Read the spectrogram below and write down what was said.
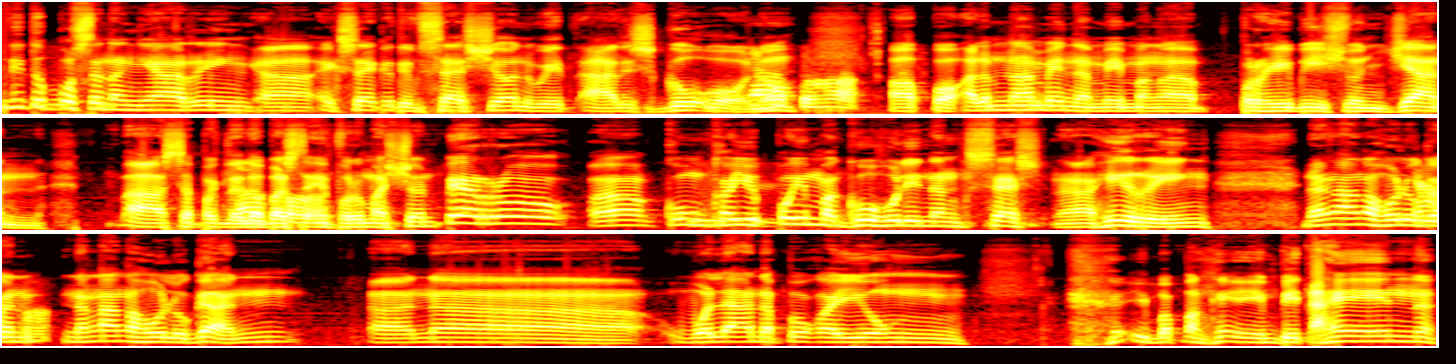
Dito po sa nangyaring ah, executive session with Alice Guo, no? Opo. Alam namin na may mga prohibition dyan ah, sa paglalabas Opo. ng informasyon. Pero ah, kung kayo po yung maghuhuli ng ses- na hearing, nangangahulugan, Opo. nangangahulugan ah, na wala na po kayong iba pang iimbitahin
